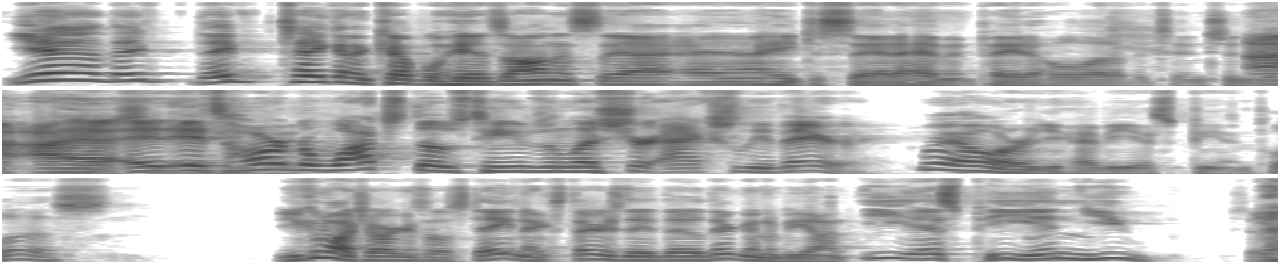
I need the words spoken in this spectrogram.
yeah, they've they've taken a couple hits. Honestly, I, I hate to say it, I haven't paid a whole lot of attention. To I, UCA, it's hard to watch those teams unless you're actually there. Well, or you have ESPN Plus. You can watch Arkansas State next Thursday, though. They're going to be on ESPNU. So,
